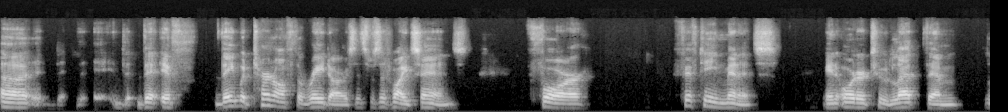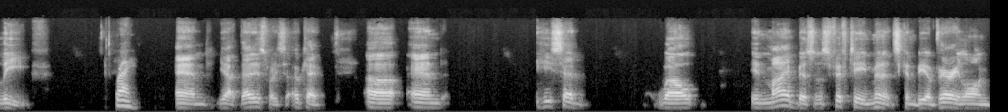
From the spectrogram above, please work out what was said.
Uh, if they would turn off the radars, this was at White Sands, for 15 minutes in order to let them leave. Right. And yeah, that is what he said. Okay. Uh, and he said, well, in my business, 15 minutes can be a very long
